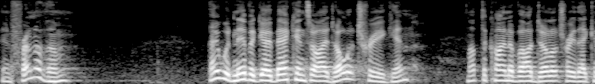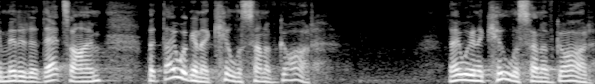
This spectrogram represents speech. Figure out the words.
In front of them, they would never go back into idolatry again. Not the kind of idolatry they committed at that time, but they were going to kill the Son of God. They were going to kill the Son of God.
